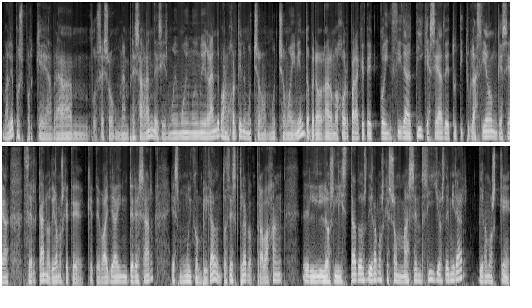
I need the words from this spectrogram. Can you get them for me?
¿Vale? Pues porque habrá, pues eso, una empresa grande, si es muy, muy, muy, muy grande, pues a lo mejor tiene mucho, mucho movimiento, pero a lo mejor para que te coincida a ti, que sea de tu titulación, que sea cercano, digamos, que te, que te vaya a interesar, es muy complicado. Entonces, claro, trabajan los listados, digamos, que son más sencillos de mirar, digamos que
